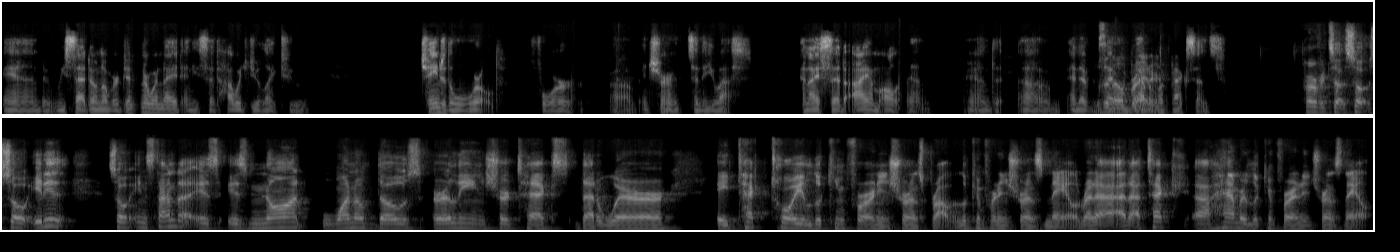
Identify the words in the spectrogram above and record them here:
And we sat down over dinner one night, and he said, "How would you like to change the world for um, insurance in the U.S.?" And I said, "I am all in," and um, and have, have, haven't looked back since. Perfect. So so so it is. So Instanda is is not one of those early insurtechs that were a tech toy looking for an insurance problem, looking for an insurance nail, right? A, a tech uh, hammer looking for an insurance nail.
